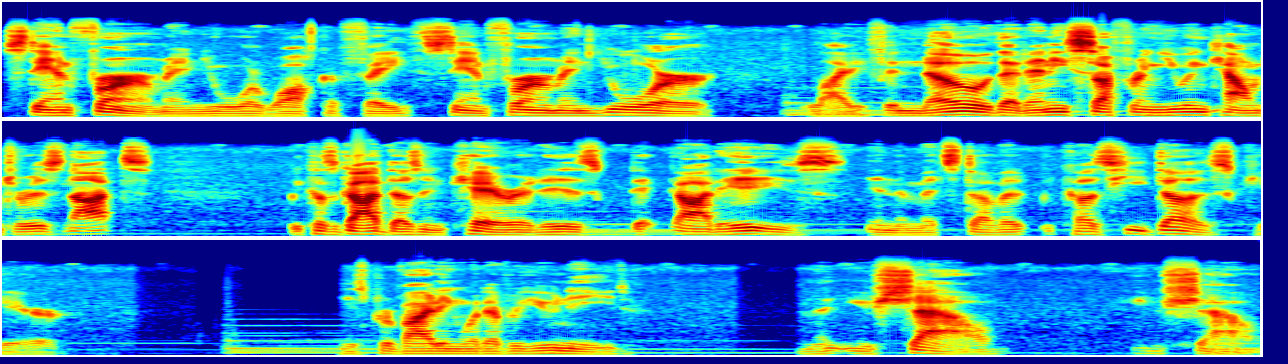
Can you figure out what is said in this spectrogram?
stand firm in your walk of faith, stand firm in your life, and know that any suffering you encounter is not because God doesn't care, it is that God is in the midst of it because He does care. He's providing whatever you need, and that you shall, you shall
